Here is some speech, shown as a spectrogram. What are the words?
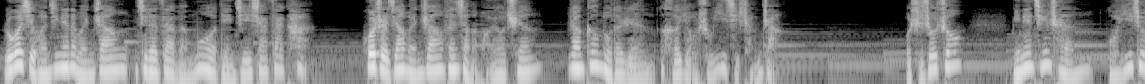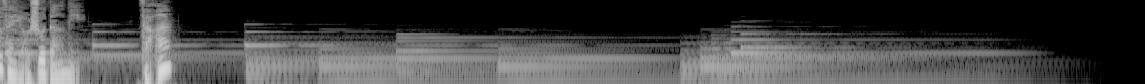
如果喜欢今天的文章，记得在文末点击一下再看，或者将文章分享到朋友圈，让更多的人和有书一起成长。我是周周。明天清晨，我依旧在有书等你。早安。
